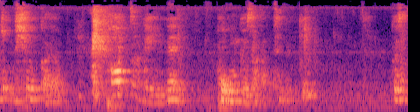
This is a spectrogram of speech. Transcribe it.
조금 쉬울까요? 사업장애인은 보건교사 같은 느낌? 그래서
